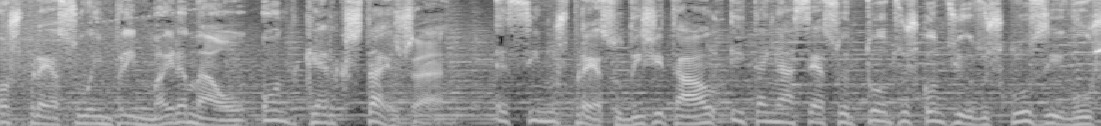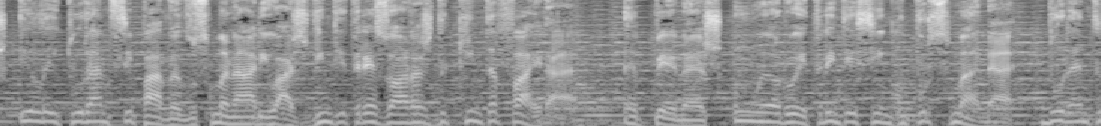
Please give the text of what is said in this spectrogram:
o Expresso em primeira mão, onde quer que esteja. Assine o Expresso Digital e tenha acesso a todos os conteúdos exclusivos e leitura antecipada do semanário às 23 horas de quinta-feira. Apenas 1,35€ por semana, durante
